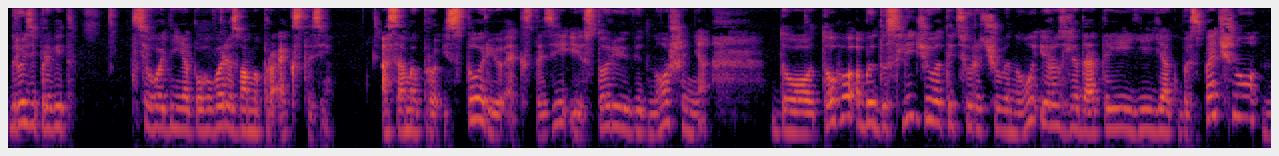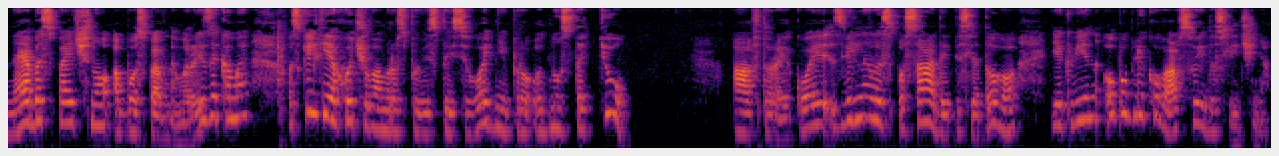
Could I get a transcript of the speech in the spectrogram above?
Друзі, привіт! Сьогодні я поговорю з вами про екстазі, а саме про історію екстазі і історію відношення до того, аби досліджувати цю речовину і розглядати її як безпечну, небезпечну або з певними ризиками, оскільки я хочу вам розповісти сьогодні про одну статтю, автора якої звільнили з посади після того, як він опублікував свої дослідження.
